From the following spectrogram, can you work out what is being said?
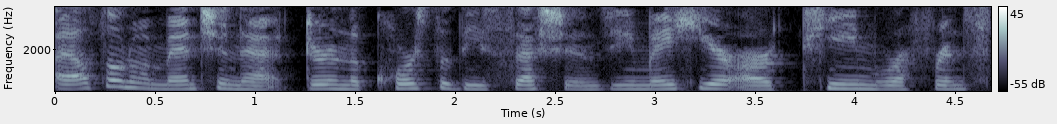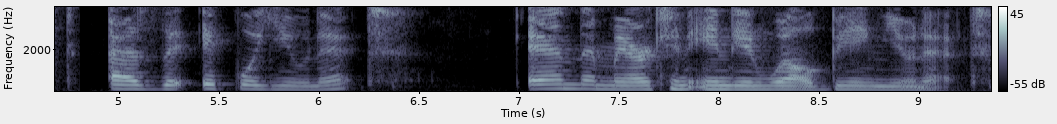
I also want to mention that during the course of these sessions, you may hear our team referenced as the ICWA unit and the American Indian Wellbeing Unit.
